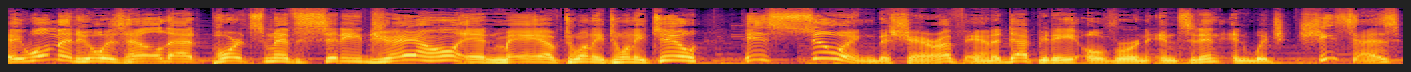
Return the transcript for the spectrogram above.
A woman who was held at Portsmouth City Jail in May of 2022 is suing the sheriff and a deputy over an incident in which she says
